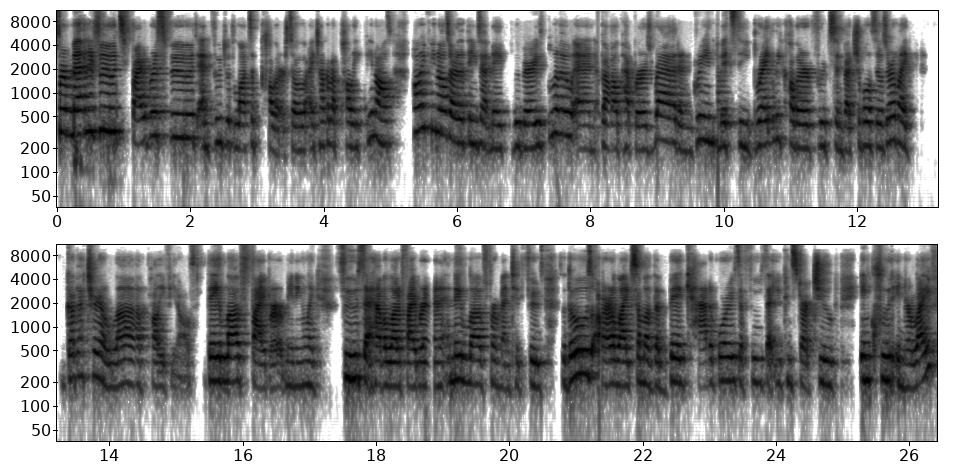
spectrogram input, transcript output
fermented foods, fibrous foods, and foods with lots of color. So I talk about polyphenols. Polyphenols are the things that make blueberries blue and bell peppers red and green. It's the brightly colored fruits and vegetables. Those are like gut bacteria love polyphenols. They love fiber, meaning like foods that have a lot of fiber in it, and they love fermented foods. So those are like some of the big categories of foods that you can start to include in your life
